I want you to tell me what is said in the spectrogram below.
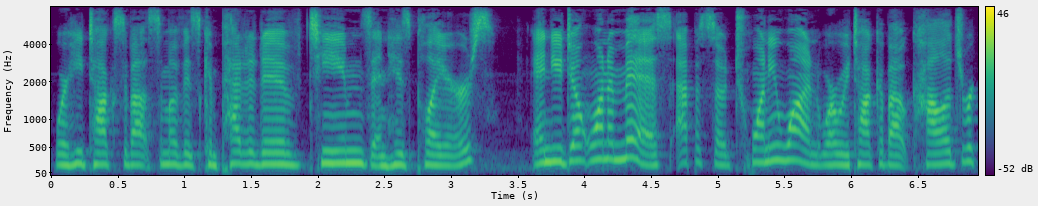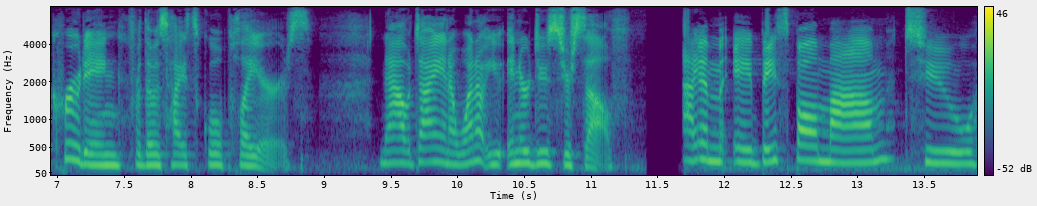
where he talks about some of his competitive teams and his players. And you don't want to miss episode 21, where we talk about college recruiting for those high school players. Now, Diana, why don't you introduce yourself? I am a baseball mom to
